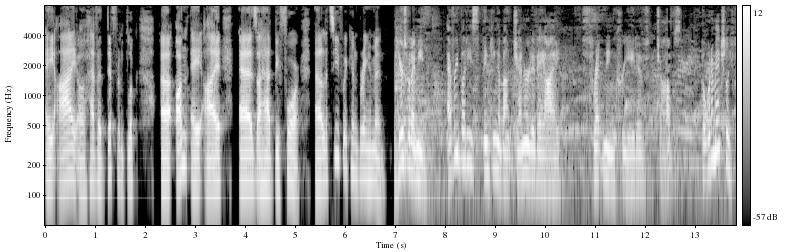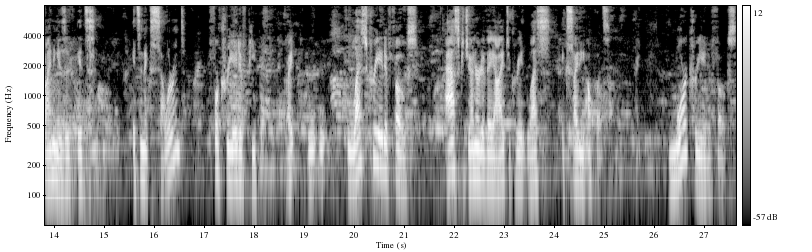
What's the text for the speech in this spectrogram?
AI or have a different look uh, on AI as I had before. let's see if we can bring him in. Here's what I mean: everybody's thinking about generative AI threatening creative jobs, but what I'm actually finding is it, it's it's an accelerant for creative people, right? Less creative folks ask generative AI to create less exciting outputs. Right? More creative folks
